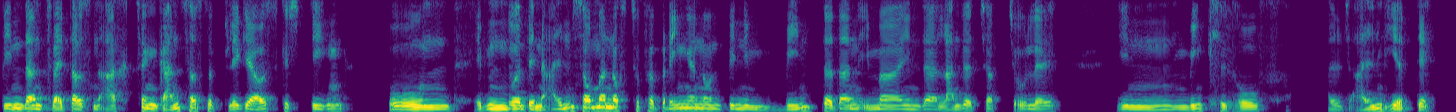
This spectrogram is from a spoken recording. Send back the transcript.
bin dann 2018 ganz aus der Pflege ausgestiegen und eben nur den Almsommer noch zu verbringen und bin im Winter dann immer in der Landwirtschaftsschule in Winkelhof als Almhirte,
